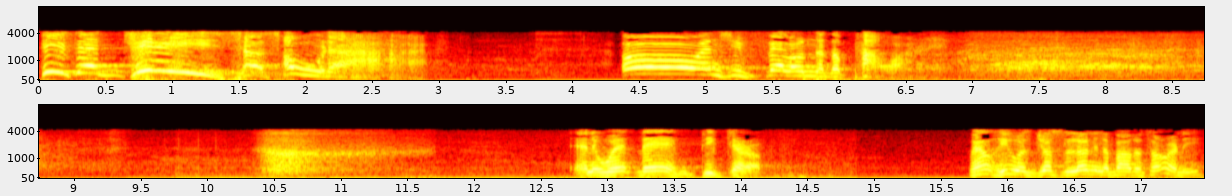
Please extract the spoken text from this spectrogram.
He said, Jesus, hold her. Oh, and she fell under the power. And he went there and picked her up. Well, he was just learning about authority,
